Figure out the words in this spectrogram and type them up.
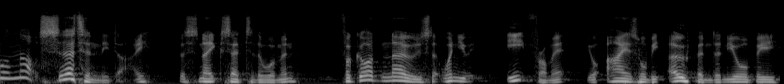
will not certainly die, the snake said to the woman, for God knows that when you eat from it, your eyes will be opened and you will be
